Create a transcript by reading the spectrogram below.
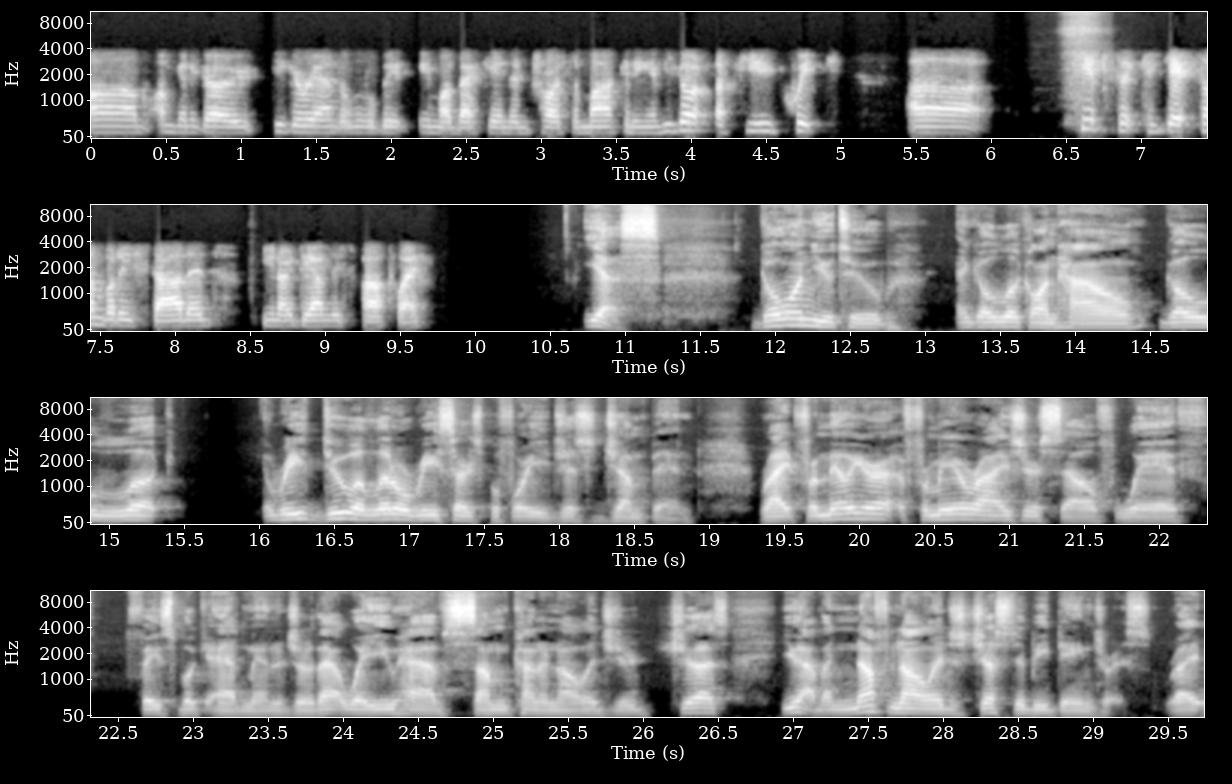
Um, I'm going to go dig around a little bit in my back end and try some marketing. Have you got a few quick uh, tips that could get somebody started, you know, down this pathway? Yes. Go on YouTube and go look on how, go look, re, do a little research before you just jump in, right? Familiar, familiarize yourself with Facebook ad manager. That way you have some kind of knowledge. You're just you have enough knowledge just to be dangerous, right?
